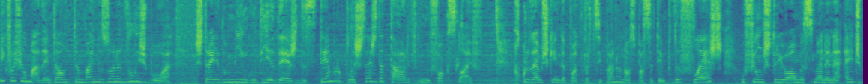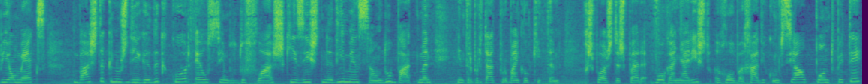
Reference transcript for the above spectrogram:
e que foi filmada então também na zona de Lisboa. Estreia domingo, dia 10 de setembro, pelas 6 da tarde, no Fox Live. Recordamos que ainda pode participar no nosso passatempo The Flash. O filme estreou há uma semana na HBO Max. Basta que nos diga de que cor é o símbolo do Flash que existe na dimensão do Batman, interpretado por Michael Keaton. Respostas para vou ganhar isto, arroba radiocomercial.pt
